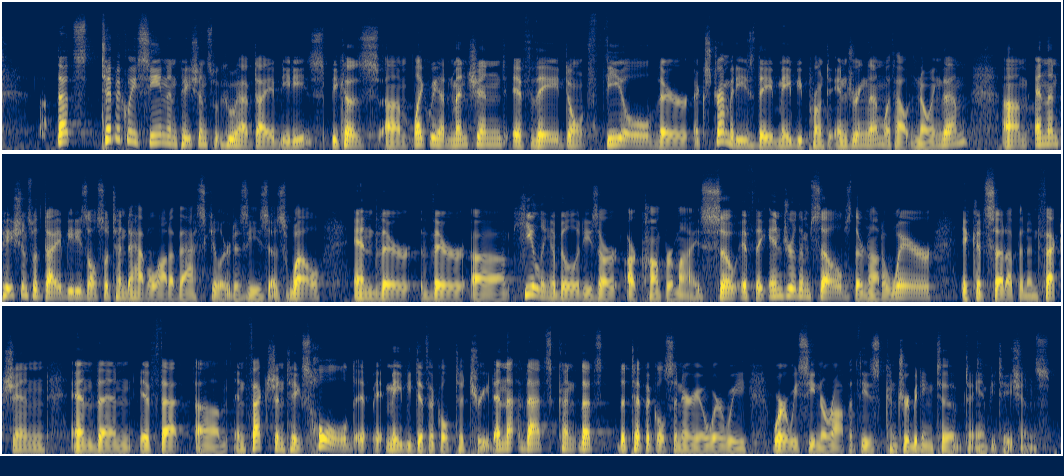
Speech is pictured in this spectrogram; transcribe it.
That's typically seen in patients who have diabetes because, um, like we had mentioned, if they don't feel their extremities, they may be prone to injuring them without knowing them. Um, and then patients with diabetes also tend to have a lot of vascular disease as well, and their their uh, healing abilities are are compromised. So if they injure themselves, they're not aware. It could set up an infection, and then if that um, infection takes hold, it, it, may be difficult to treat. And that, that's that's the typical scenario where we where we see neuropathies contribute contributing to, to amputations.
